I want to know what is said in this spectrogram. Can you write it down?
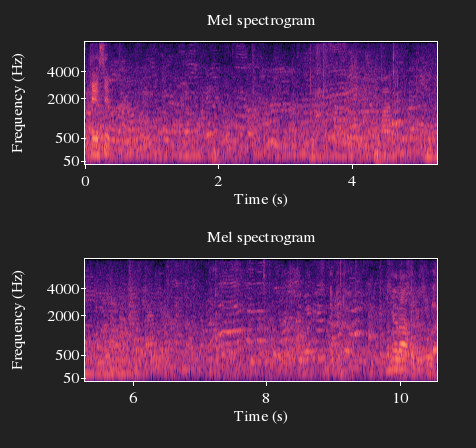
Oke, sip. Kamera.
